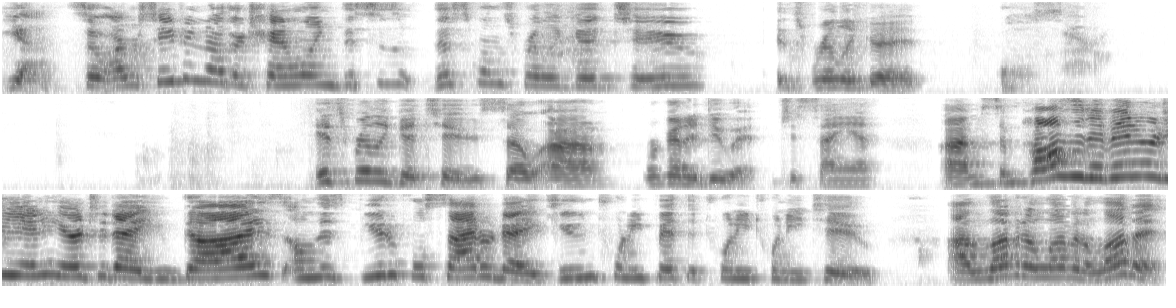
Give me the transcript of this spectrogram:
yeah. So I received another channeling. This is this one's really good too. It's really good. Oh, sorry. It's really good too. So um, we're gonna do it. Just saying. Um, some positive energy in here today, you guys, on this beautiful Saturday, June 25th of 2022. I love it. I love it. I love it.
